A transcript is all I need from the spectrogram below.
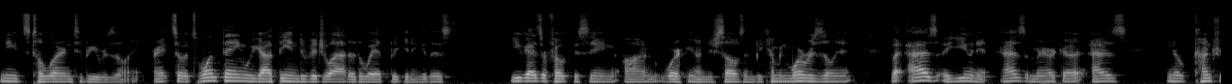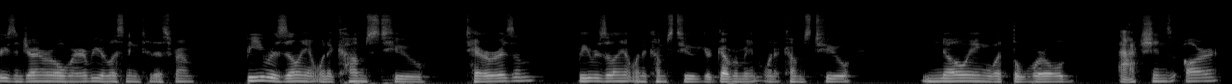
needs to learn to be resilient, right? So it's one thing we got the individual out of the way at the beginning of this. You guys are focusing on working on yourselves and becoming more resilient, but as a unit, as America, as you know, countries in general, wherever you're listening to this from, be resilient when it comes to terrorism. Be resilient when it comes to your government, when it comes to knowing what the world actions are.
